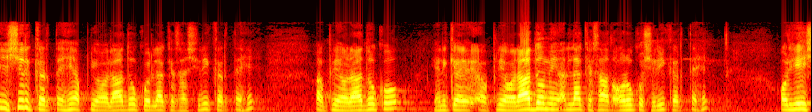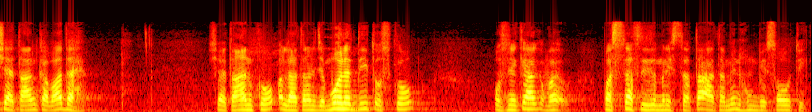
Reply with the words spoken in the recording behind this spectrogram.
ہی شرک کرتے ہیں، اپنی اولادوں کو اللہ کے ساتھ شریک کرتے ہیں، اپنی اولادوں کو یعنی کہ اپنی اولادوں میں اللہ کے ساتھ اوروں کو شریک کرتے ہیں۔ اور یہی شیطان کا وعدہ ہے۔ شیطان کو اللہ تعالیٰ نے جب مہلت دی تو اس کو، اس نے کیا پستف من استطاعت منهم بصوتك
